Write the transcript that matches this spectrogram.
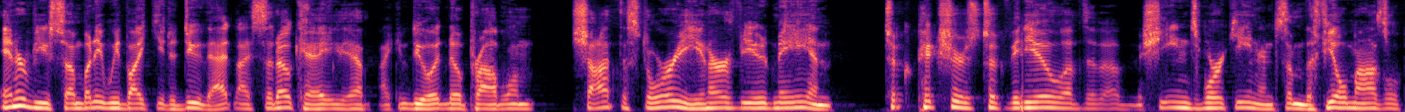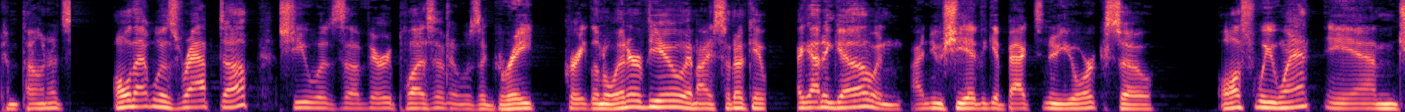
interview somebody. We'd like you to do that. And I said, okay, yeah, I can do it. No problem. Shot the story, interviewed me and took pictures, took video of the of machines working and some of the fuel nozzle components. All that was wrapped up. She was uh, very pleasant. It was a great, great little interview. And I said, okay, I got to go. And I knew she had to get back to New York. So off we went. And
